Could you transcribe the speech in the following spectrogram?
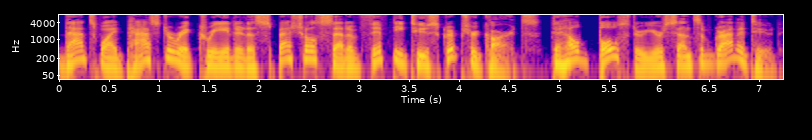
That's why Pastor Rick created a special set of 52 scripture cards to help bolster your sense of gratitude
